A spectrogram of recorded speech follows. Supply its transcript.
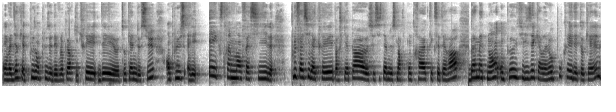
on va dire qu'il y a de plus en plus de développeurs qui créent des euh, tokens dessus. En plus, elle est extrêmement facile, plus facile à créer parce qu'il n'y a pas euh, ce système de smart contract, etc. Bah maintenant, on peut utiliser Cardano pour créer des tokens.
